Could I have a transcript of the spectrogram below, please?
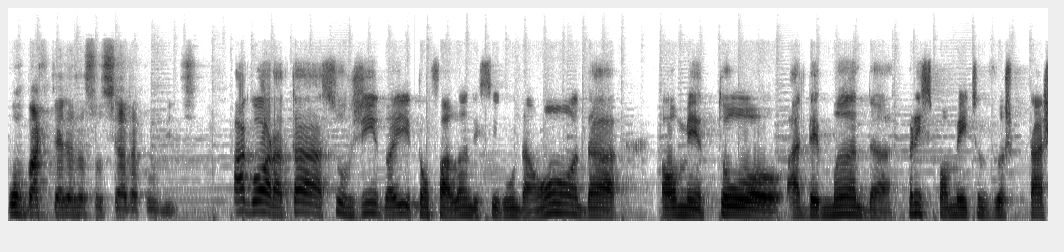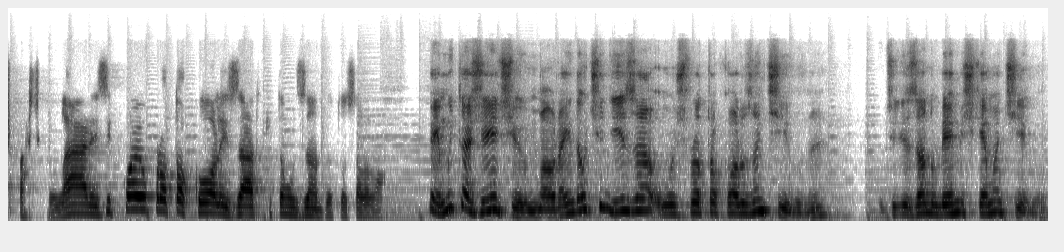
por bactérias associadas à Covid. Agora, está surgindo aí, estão falando em segunda onda, aumentou a demanda, principalmente nos hospitais particulares. E qual é o protocolo exato que estão usando, doutor Salomão? Bem, muita gente, Mauro, ainda utiliza os protocolos antigos, né? Utilizando o mesmo esquema antigo.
